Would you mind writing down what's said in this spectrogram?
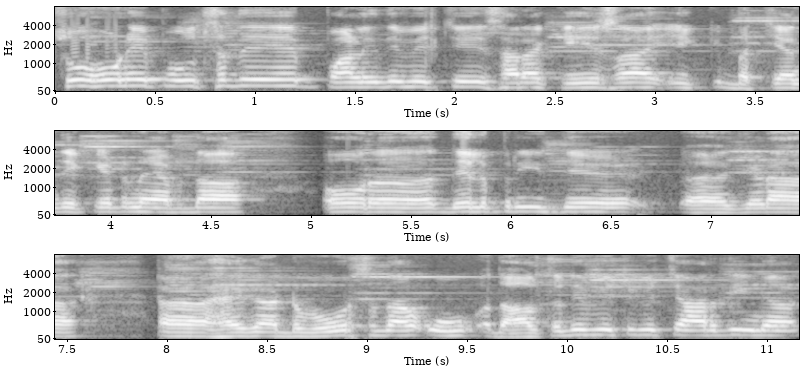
ਸੋ ਹੁਣ ਇਹ ਪੁਲਿਸ ਦੇ ਪਾਲੇ ਦੇ ਵਿੱਚ ਇਹ ਸਾਰਾ ਕੇਸ ਆ, ਇੱਕ ਬੱਚਿਆਂ ਦੇ ਕਿਡਨੈਪ ਦਾ ਔਰ ਦਿਲਪ੍ਰੀਤ ਦੇ ਜਿਹੜਾ ਹੈਗਾ ਡਿਵੋਰਸ ਦਾ, ਉਹ ਅਦਾਲਤ ਦੇ ਵਿੱਚ ਵਿਚਾਰਧੀਨ ਆ।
